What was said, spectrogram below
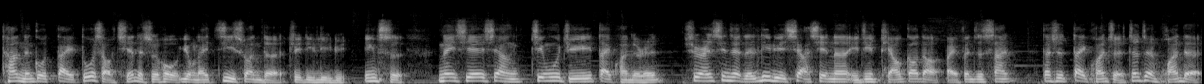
他能够贷多少钱的时候用来计算的最低利率。因此，那些向金屋局贷款的人，虽然现在的利率下限呢已经调高到百分之三，但是贷款者真正还的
